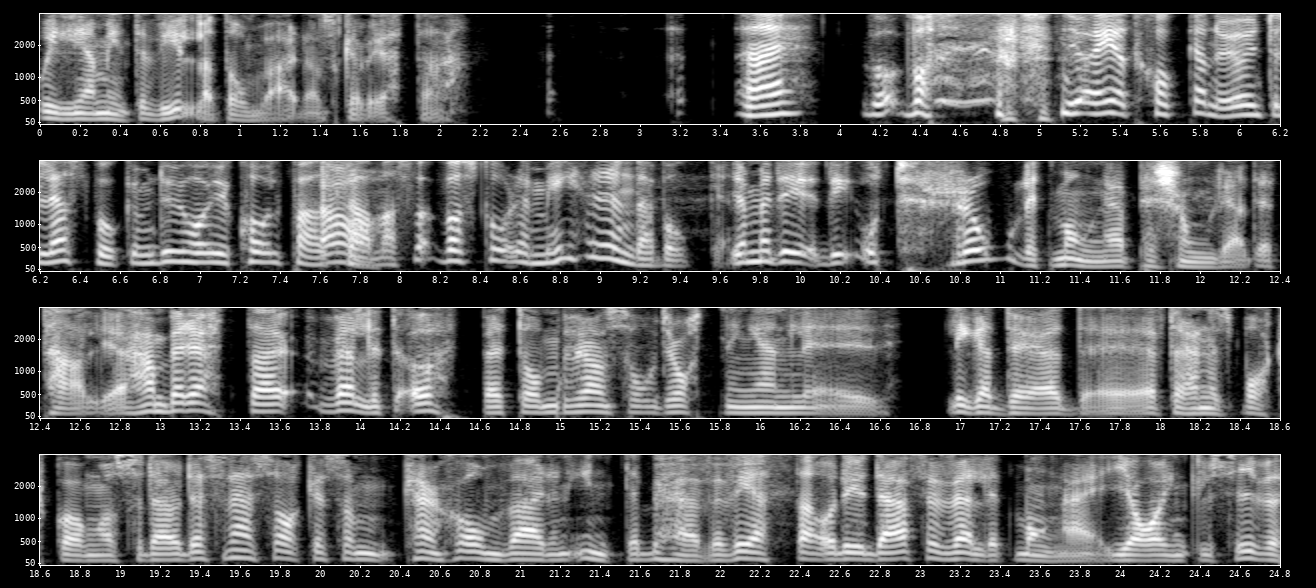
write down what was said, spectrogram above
William inte vill att omvärlden ska veta. Nej, va, va? jag är helt chockad nu, jag har inte läst boken men du har ju koll på allt Ja. Va, vad står det mer i den där boken? Ja, men det, det är otroligt många personliga detaljer. Han berättar väldigt öppet om hur han såg drottningen eh, ligga död eh, efter hennes bortgång och sådär. Det är sådana här saker som kanske omvärlden inte behöver veta och det är därför väldigt många, jag inklusive,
